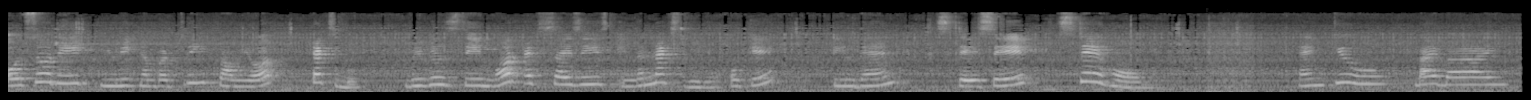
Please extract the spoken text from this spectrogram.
also read unit number 3 from your textbook. We will see more exercises in the next video. Okay? Till then, stay safe, stay home. Thank you. Bye bye.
